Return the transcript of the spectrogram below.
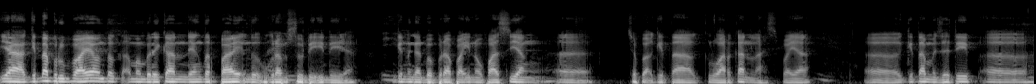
ya kita berupaya untuk memberikan yang terbaik untuk program studi ini ya mungkin iya. dengan beberapa inovasi yang uh, coba kita keluarkan lah supaya uh, kita menjadi uh,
